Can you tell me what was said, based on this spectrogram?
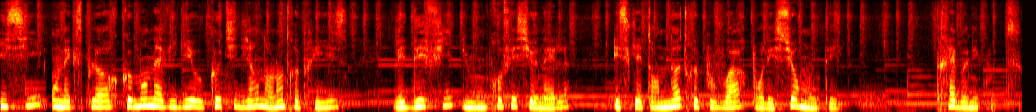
Ici, on explore comment naviguer au quotidien dans l'entreprise, les défis du monde professionnel et ce qui est en notre pouvoir pour les surmonter. Très bonne écoute.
